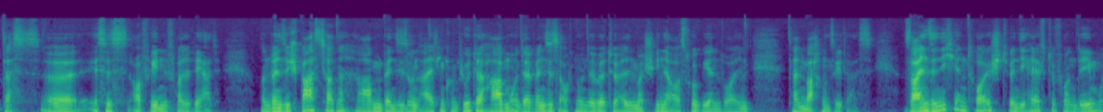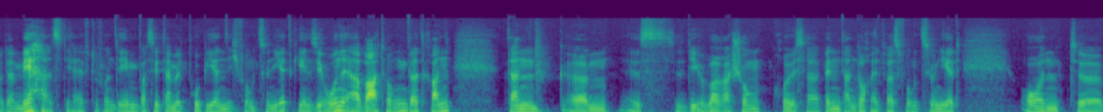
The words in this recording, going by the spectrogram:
das äh, ist es auf jeden Fall wert. Und wenn Sie Spaß daran haben, wenn Sie so einen alten Computer haben oder wenn Sie es auch nur in der virtuellen Maschine ausprobieren wollen, dann machen Sie das. Seien Sie nicht enttäuscht, wenn die Hälfte von dem oder mehr als die Hälfte von dem, was Sie damit probieren, nicht funktioniert. Gehen Sie ohne Erwartungen daran, dann ähm, ist die Überraschung größer, wenn dann doch etwas funktioniert. Und äh,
